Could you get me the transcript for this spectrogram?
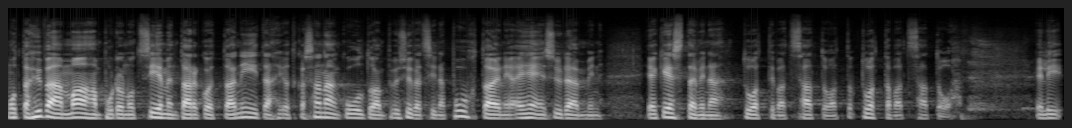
mutta hyvään maahan pudonnut siemen tarkoittaa niitä, jotka sanan kuultuaan pysyvät siinä puhtain ja ehein sydämin ja kestävinä tuottivat satoa, tuottavat satoa. Eli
